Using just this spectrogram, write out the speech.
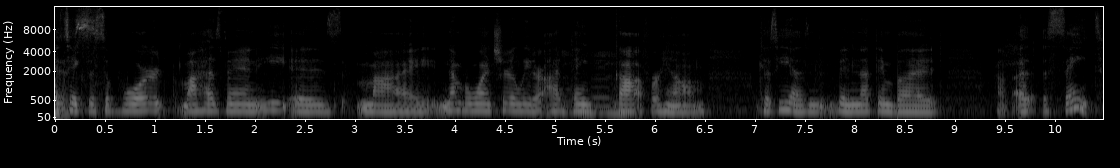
It takes a support. My husband, he is my number one cheerleader. I thank God for him because he has been nothing but a, a saint.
